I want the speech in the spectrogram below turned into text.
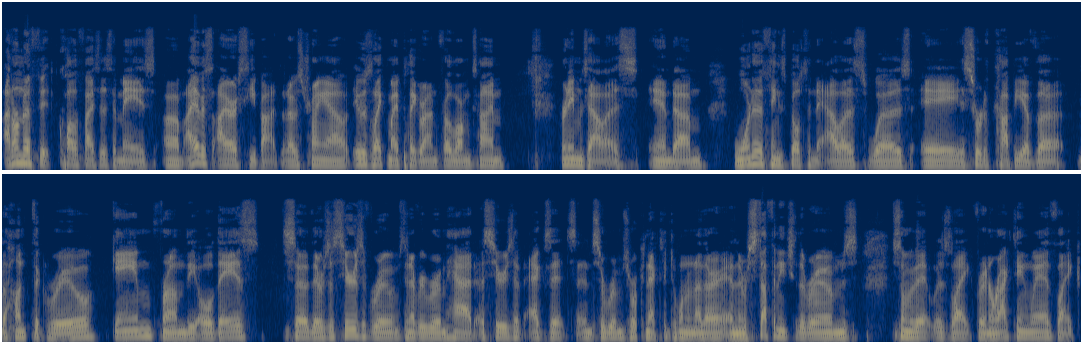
I don't know if it qualifies as a maze. Um, I have this IRC bot that I was trying out. It was like my playground for a long time. Her name is Alice. And, um, one of the things built into Alice was a sort of copy of the, the Hunt the Grue game from the old days. So there was a series of rooms and every room had a series of exits. And so rooms were connected to one another and there was stuff in each of the rooms. Some of it was like for interacting with like,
